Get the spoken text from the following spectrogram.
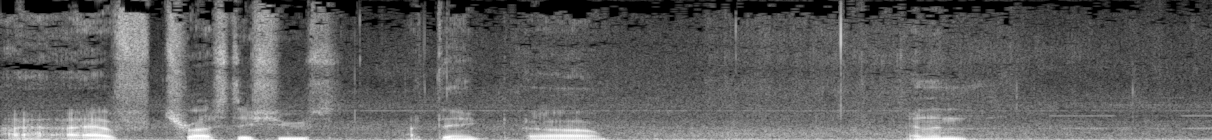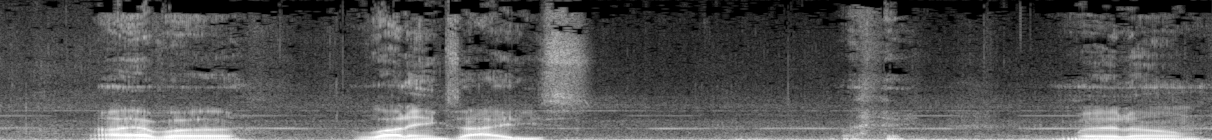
I, have trust issues. I think, uh, and then I have a, a lot of anxieties. but um,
